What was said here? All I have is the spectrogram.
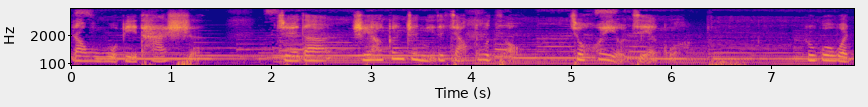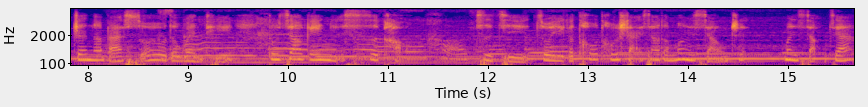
让我无比踏实，觉得只要跟着你的脚步走。就会有结果。如果我真的把所有的问题都交给你思考，自己做一个偷偷傻笑的梦想者、梦想家，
